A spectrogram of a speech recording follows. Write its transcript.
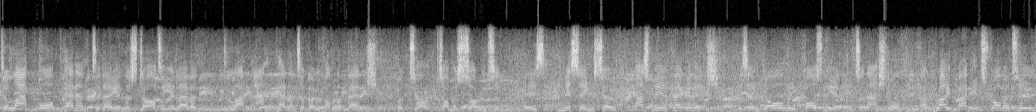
Delap or Pennant today in the starting 11. Delap and Pennant are both on the bench, but Thomas Sorensen is missing. So Asmir Begovic is in goal, the Bosnian international. At right back, it's Robert Huth.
